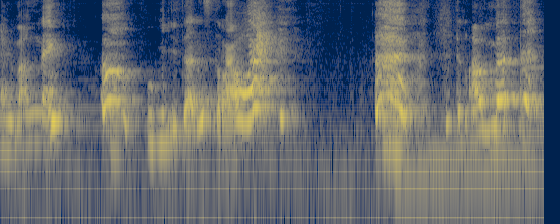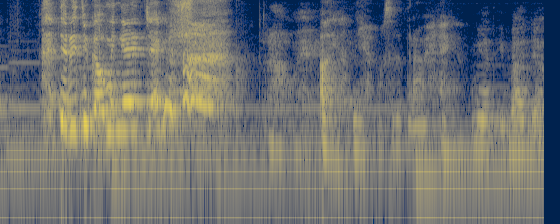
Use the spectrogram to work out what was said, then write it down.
Emang, Neng. Umi harus terawih. Terlambat. Jadi juga Umi ngecek. Terawih. Oh iya, iya, maksudnya terawih, Neng. Niat ibadah.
